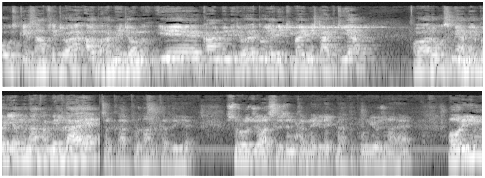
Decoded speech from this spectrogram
उसके हिसाब से जो है, अब हमें जो हम, ये काम मैंने जो है, दो हज़ार इक्कीस में स्टार्ट किया और उसमें हमें बढ़िया मुनाफा मिल रहा है। सरकार प्रदान कर रही है। स्वरोजगार सृजन करने के लिए एक महत्वपूर्ण योजना है और इन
